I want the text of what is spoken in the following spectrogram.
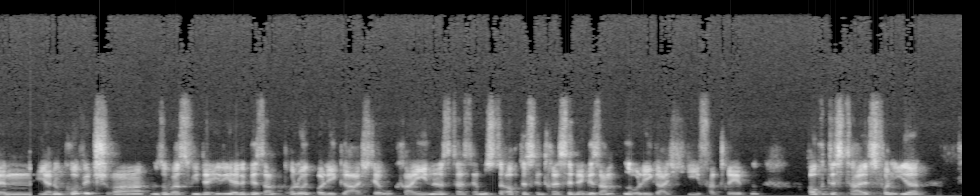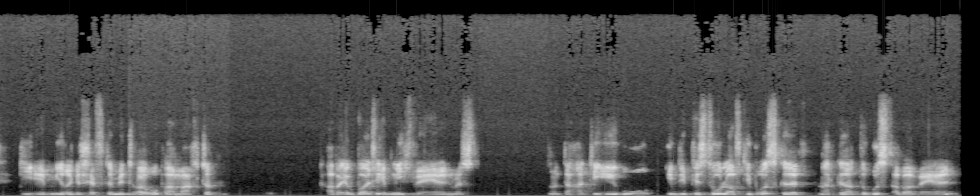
Denn Janukowitsch war sowas wie der ideelle Gesamtoligarch der Ukraine. Das heißt, er musste auch das Interesse der gesamten Oligarchie vertreten, auch des Teils von ihr, die eben ihre Geschäfte mit Europa machte. Aber er wollte eben nicht wählen müssen. Und da hat die EU ihm die Pistole auf die Brust gesetzt und hat gesagt, du musst aber wählen.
